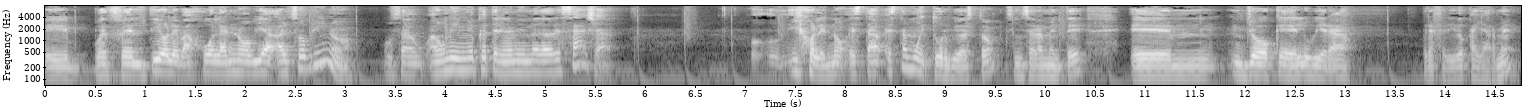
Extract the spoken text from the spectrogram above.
eh, pues el tío le bajó la novia al sobrino, o sea, a un niño que tenía la misma edad de Sasha. Híjole, no, está, está muy turbio esto, sinceramente. Em, yo que él hubiera preferido callarme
